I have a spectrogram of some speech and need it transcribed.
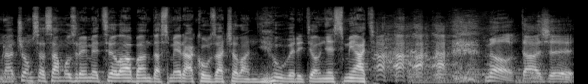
Na čom sa samozrejme celá banda smerákov začala neuveriteľne smiať. No, takže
